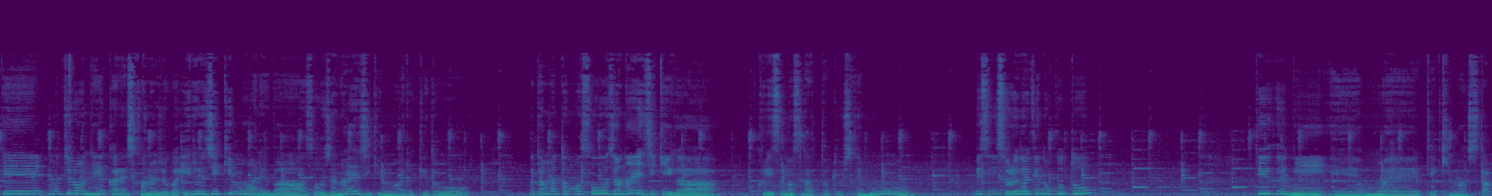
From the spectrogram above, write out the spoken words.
でもちろんね彼氏彼女がいる時期もあればそうじゃない時期もあるけどたまたまそうじゃない時期がクリスマスだったとしても別にそれだけのことっていうふうに、えー、思えてきました。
